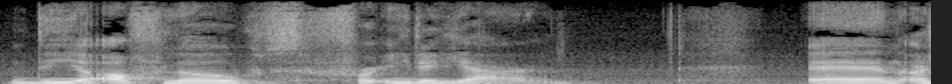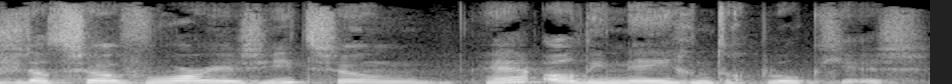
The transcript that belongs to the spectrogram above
die je afloopt voor ieder jaar. En als je dat zo voor je ziet, zo'n al die 90 blokjes,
